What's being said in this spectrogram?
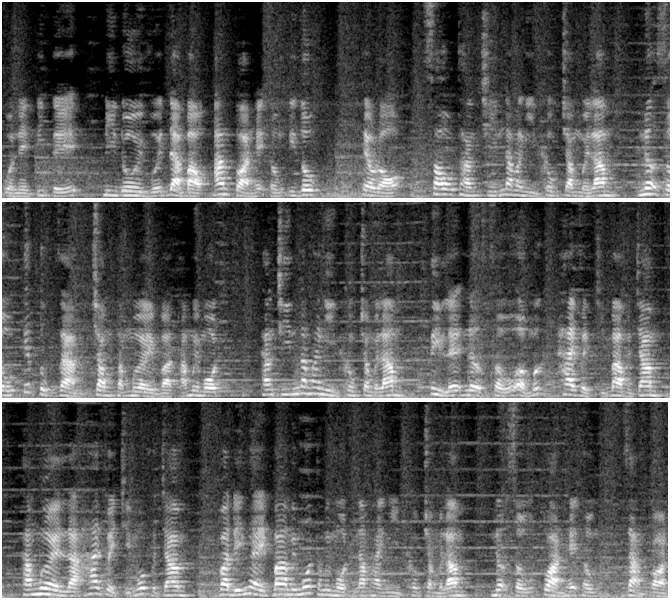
của nền kinh tế, đi đôi với đảm bảo an toàn hệ thống tín dụng. Theo đó, sau tháng 9 năm 2015, nợ xấu tiếp tục giảm trong tháng 10 và tháng 11. Tháng 9 năm 2015, tỷ lệ nợ xấu ở mức 2,93%, tháng 10 là 2,91% và đến ngày 31 tháng 11 năm 2015, nợ xấu toàn hệ thống giảm còn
